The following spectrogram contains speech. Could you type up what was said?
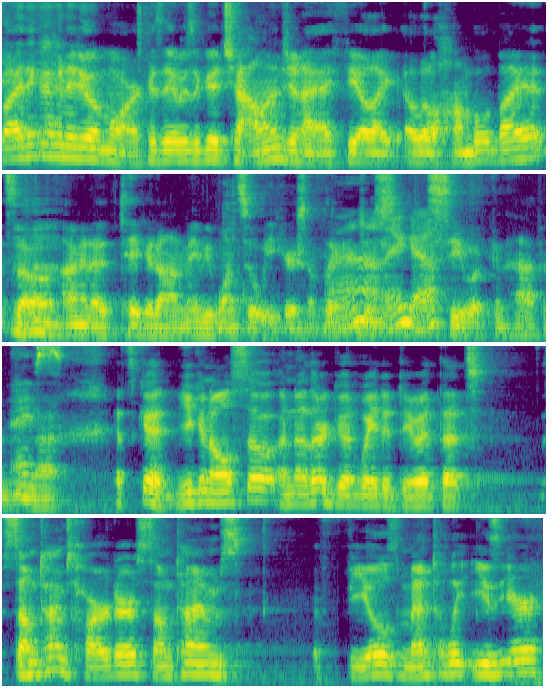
But I think I'm gonna do it more because it was a good challenge, and I, I feel like a little humbled by it. So Mhm. I'm gonna take it on maybe once a week or something, and just there you go. see what can happen from Nice. that. It's good. You can also another good way to do it that's sometimes harder, sometimes feels mentally easier,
